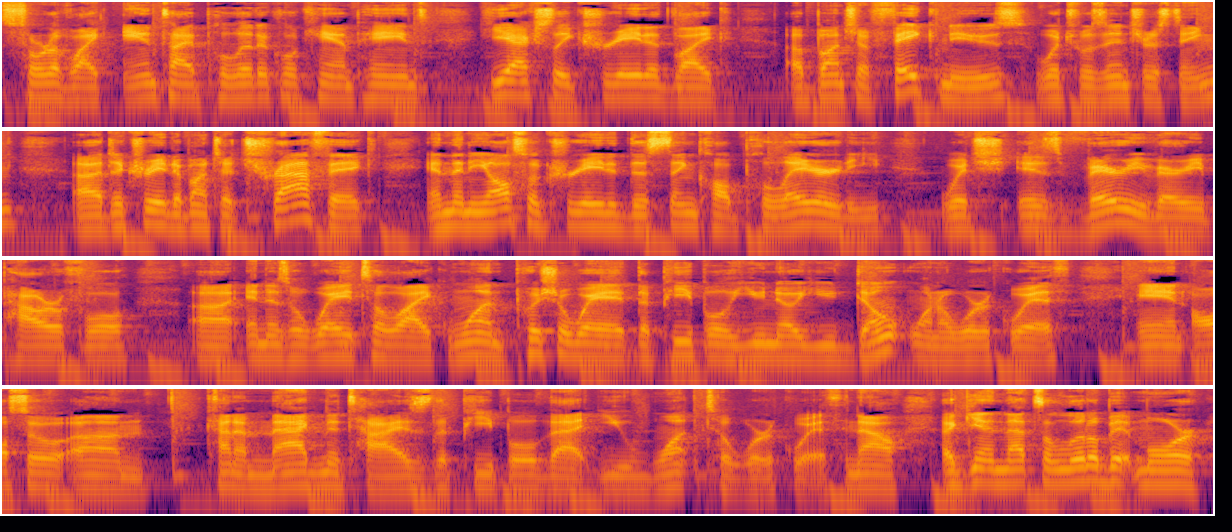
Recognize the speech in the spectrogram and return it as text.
sort of like anti political campaigns. He actually created like a bunch of fake news, which was interesting, uh, to create a bunch of traffic. And then he also created this thing called polarity, which is very, very powerful uh, and is a way to, like, one, push away the people you know you don't want to work with, and also um, kind of magnetize the people that you want to work with. Now, again, that's a little bit more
